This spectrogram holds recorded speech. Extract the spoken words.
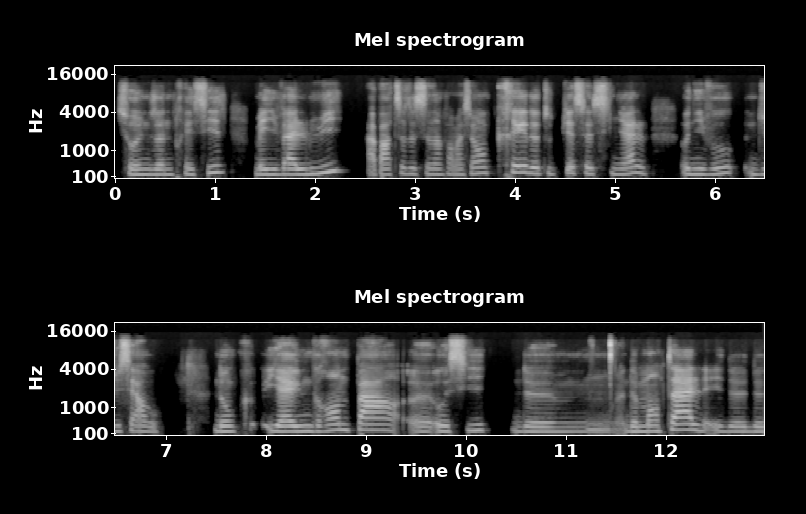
sur une zone précise, mais il va, lui, à partir de ces informations, créer de toutes pièces ce signal au niveau du cerveau. Donc, il y a une grande part euh, aussi de, mental et de,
